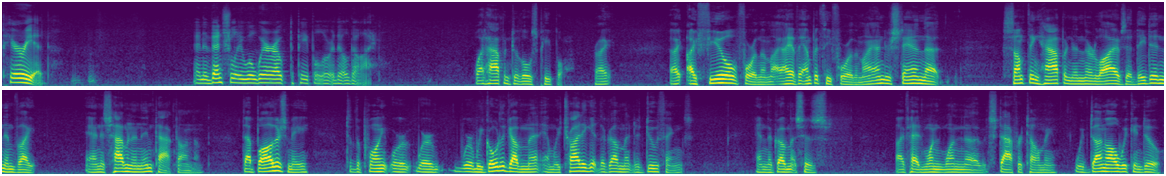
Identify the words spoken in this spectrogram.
Period. And eventually we'll wear out the people or they'll die. What happened to those people, right? I, I feel for them. I I have empathy for them. I understand that something happened in their lives that they didn't invite and it's having an impact on them. That bothers me to the point where, where, where we go to the government and we try to get the government to do things and the government says, I've had one, one uh, staffer tell me, we've done all we can do,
